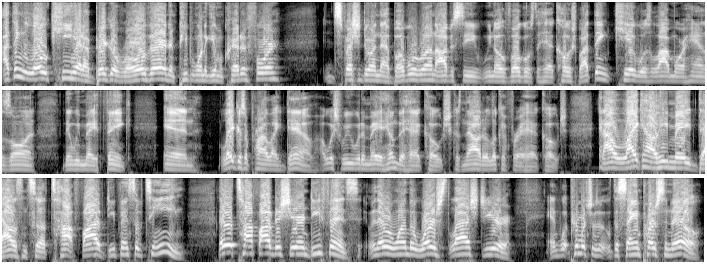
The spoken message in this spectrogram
I think low key had a bigger role there than people want to give him credit for, especially during that bubble run. Obviously, we know Vogel's the head coach, but I think Kidd was a lot more hands on than we may think. And Lakers are probably like, damn, I wish we would have made him the head coach because now they're looking for a head coach. And I like how he made Dallas into a top five defensive team. They were top five this year in defense. Mean, they were one of the worst last year, and pretty much with the same personnel.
